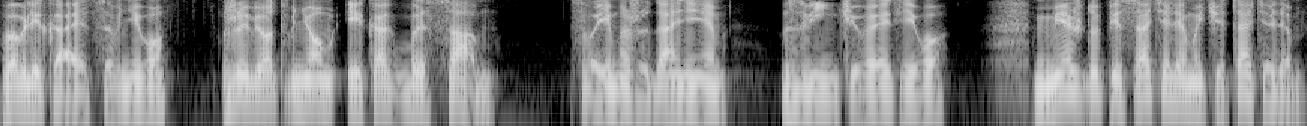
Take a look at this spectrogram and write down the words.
вовлекается в него, живет в нем и как бы сам, своим ожиданием, взвинчивает его. Между писателем и читателем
